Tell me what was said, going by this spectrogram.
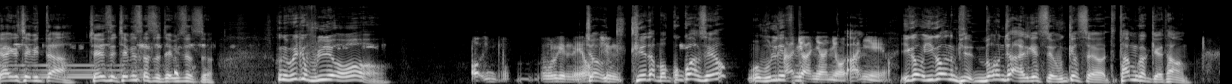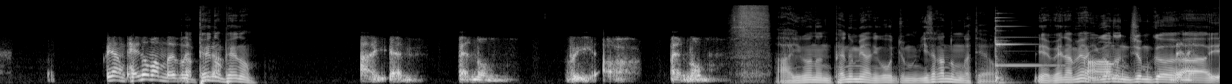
야, 이거 재밌다. 재밌어, 재밌었어, 재밌었어. 근데 왜 이렇게 울려? 어, 뭐, 모르겠네요. 저 지금 귀에다 뭐 꽂고 하세요? 뭐 울리? 아니 아니 아니요. 아니에요. 이거 이거는 비- 뭔지 알겠어요. 웃겼어요. 다음 갈게요. 다음. 그냥 베놈 한번 아. 베놈 베놈. I am Venom. We are 놈. 아, 이거는 배놈이 아니고 좀 이상한 놈 같아요. 예, 왜냐면 아, 이거는 좀 그, 네네. 아, 예,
